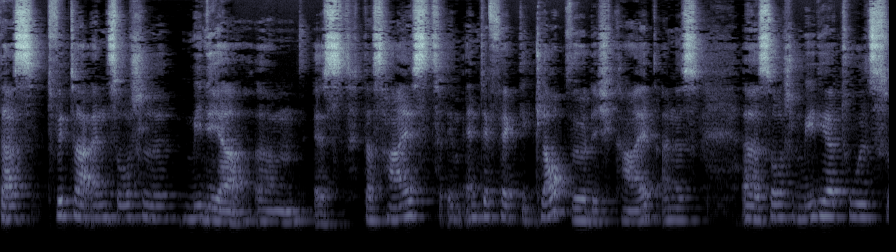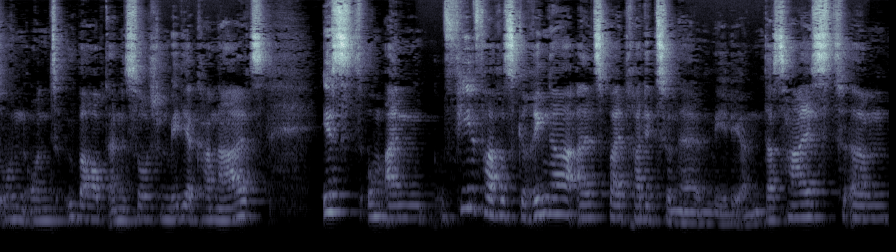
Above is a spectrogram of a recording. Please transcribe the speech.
dass Twitter ein Social Media ähm, ist. Das heißt im Endeffekt die Glaubwürdigkeit eines äh, Social Media Tools und, und überhaupt eines Social Media Kanals ist um ein Vielfaches geringer als bei traditionellen Medien. Das heißt, ähm,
